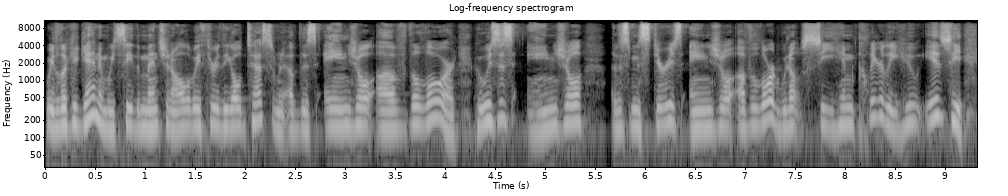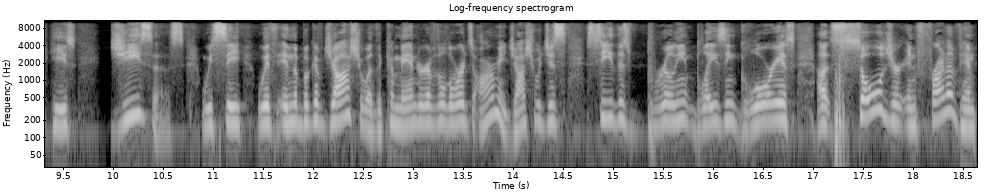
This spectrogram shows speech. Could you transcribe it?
We look again and we see the mention all the way through the Old Testament of this angel of the Lord. Who is this angel, this mysterious angel of the Lord? We don't see him clearly. Who is he? He's Jesus. We see within the book of Joshua, the commander of the Lord's army. Joshua just see this brilliant, blazing, glorious uh, soldier in front of him,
